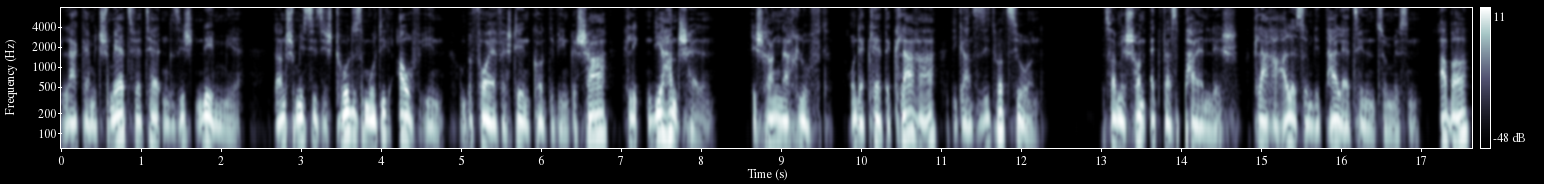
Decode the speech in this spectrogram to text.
lag er mit schmerzverzerrtem Gesicht neben mir. Dann schmiss sie sich todesmutig auf ihn, und bevor er verstehen konnte, wie ihm geschah, klickten die Handschellen. Ich rang nach Luft und erklärte Clara die ganze Situation. Es war mir schon etwas peinlich, Clara alles im Detail erzählen zu müssen. Aber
